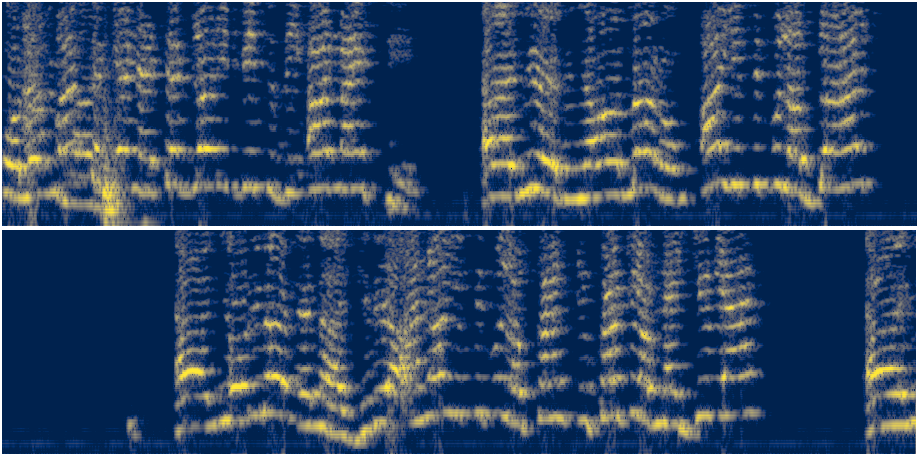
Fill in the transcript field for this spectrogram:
fún And once again, I said, Glory be to the Almighty. Ẹ̀yin ènìyàn Ọlọ́run, All you people of God, ẹ̀yin orílẹ̀-èdè Nàìjíríà, and all you people of country, country of Nigeria, ẹ̀yin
